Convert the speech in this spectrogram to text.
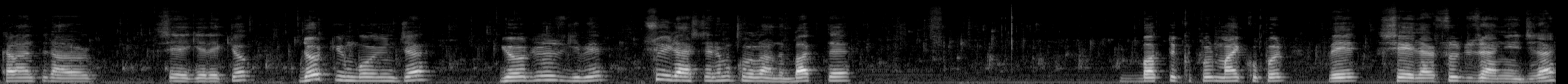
karantina şeye gerek yok. 4 gün boyunca gördüğünüz gibi şu ilaçlarımı kullandım. Baktı Baktı Cooper, Mike Cooper ve şeyler su düzenleyiciler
